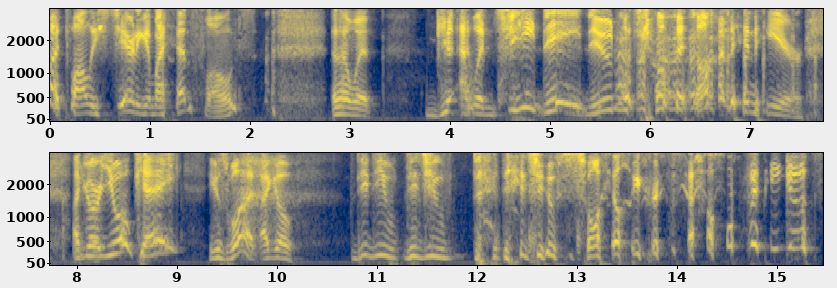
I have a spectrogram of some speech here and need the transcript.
my Paulie's chair to get my headphones, and I went. "G- I went, GD, dude, what's going on in here? I go, are you okay? He goes, what? I go, did you, did you, did you soil yourself? And he goes,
